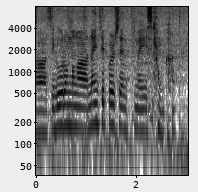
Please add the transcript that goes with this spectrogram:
ah, siguro mga 90% may scam ka.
